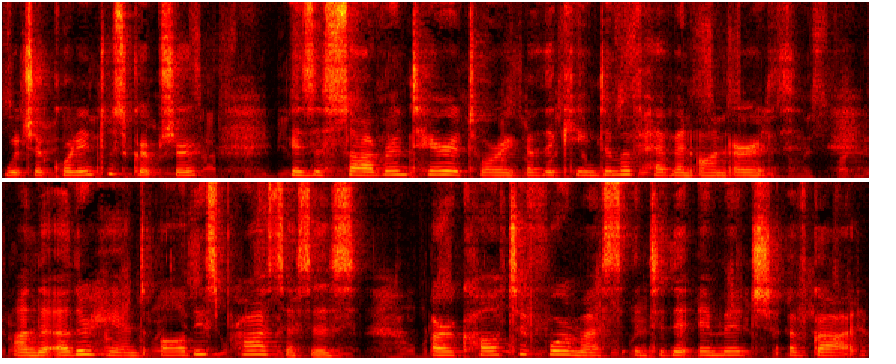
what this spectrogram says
which, according to Scripture, is the sovereign territory of the kingdom of heaven on earth. On the other hand, all these processes are called to form us into the image of God,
